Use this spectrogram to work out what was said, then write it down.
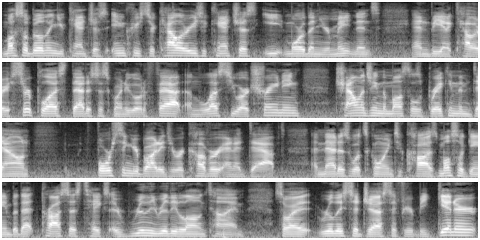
muscle building, you can't just increase your calories, you can't just eat more than your maintenance and be in a calorie surplus. That is just going to go to fat unless you are training, challenging the muscles, breaking them down forcing your body to recover and adapt. And that is what's going to cause muscle gain, but that process takes a really, really long time. So I really suggest if you're a beginner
